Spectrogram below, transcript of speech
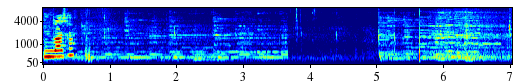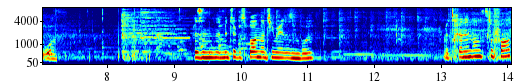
Und weiter. Wir sind in der Mitte gespawnt, mein Teammate ist ein Bull. Wir trennen uns sofort.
